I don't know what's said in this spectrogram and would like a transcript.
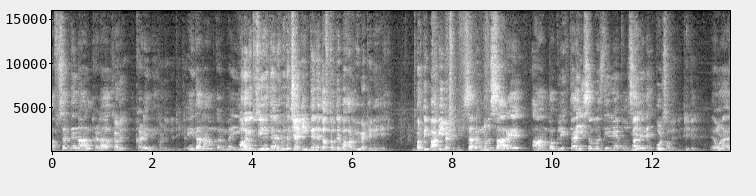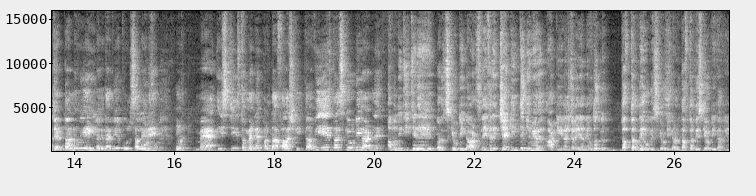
ਅਫਸਰ ਦੇ ਨਾਲ ਖੜਾ ਖੜੇ। ਖੜੇ ਨੇ। ਖੜੇ ਨੇ ਠੀਕ ਹੈ। ਇਹਦਾ ਨਾਮ ਕਰਮਾ ਹਾਲਾਂਕਿ ਤੁਸੀਂ ਇਹ ਕਹਿ ਰਹੇ ਹੋ ਵੀ ਤਾਂ ਚੈਕਿੰਗ ਦੇ ਨੇ ਦਫ਼ਤਰ ਦੇ ਬਾਹਰ ਵੀ ਬੈਠੇ ਨੇ ਇਹ। ਵਰਦੀ ਪਾ ਕੇ ਹੀ ਬੈਠੇ ਨੇ। ਸਰ ਹੁਣ ਸਾਰੇ ਆਮ ਪਬਲਿਕ ਤਾਂ ਹੀ ਸਮਝਦੀ ਨੇ ਪੁਲਿਸ ਵਾਲੇ ਨੇ? ਪੁਲਿਸ ਵਾਲੇ ਨੇ ਠੀਕ ਹੈ ਜੀ। ਹੁਣ ਏਜੰਟਾਂ ਨੂੰ ਵੀ ਇਹੀ ਲੱਗਦਾ ਵੀ ਇਹ ਪੁਲਿਸ ਵਾਲੇ ਨੇ। ਹੁਣ ਮੈਂ ਇਸ ਚੀਜ਼ ਤੋਂ ਮੈਨੇ ਪਰਦਾਫਾਸ਼ ਕੀਤਾ ਵੀ ਇਹ ਤਾਂ ਸਿਕਿਉਰਿਟੀ ਗਾਰਡ ਨੇ। ਅਮਨਦੀਪ ਜੀ ਜਿਹੜੇ ਸਿਕਿਉਰਿਟੀ ਗਾਰਡਸ ਨੇ ਫਿਰ ਚੈਕਿੰਗ ਤੇ ਕਿਵੇਂ ਆਰਟੀ ਨਾਲ ਚਲੇ ਜਾਂਦੇ? ਉਹ ਤਾਂ ਦਫ਼ਤਰ ਦੇ ਹੋ ਗਏ ਸਿਕਿਉਰਿਟੀ ਗਾਰਡ ਦਫ਼ਤਰ ਦੀ ਸਿਕਿਉਰਿਟੀ ਕਰ ਰਹੇ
